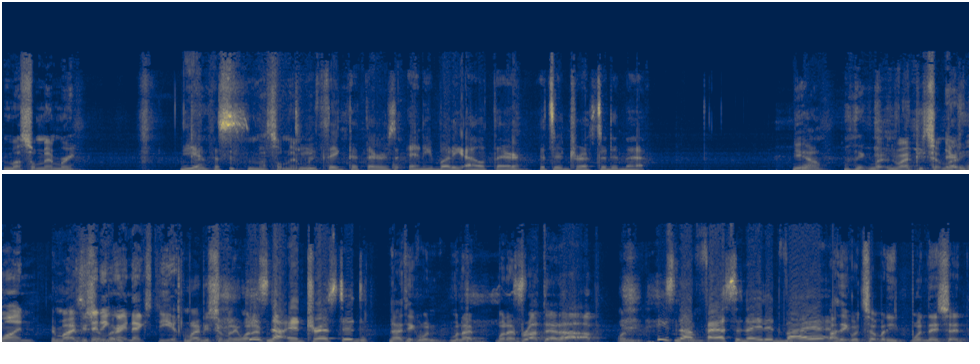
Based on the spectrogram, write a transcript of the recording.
muscle memory? Yes. Muscle memory. Do you think that there's anybody out there that's interested in that? yeah, I think there might be somebody. There's one. There might be somebody. sitting somebody. right next to you. There might be somebody. When He's I, not interested. I think when when I when I brought that up, when He's not fascinated by it. I think when somebody when they said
